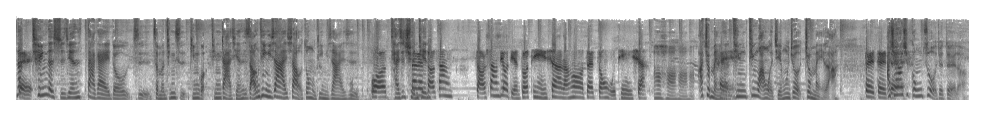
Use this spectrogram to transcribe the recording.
那听的时间大概都是怎么听？是听过听大千是早上听一下，还是下午中午听一下，还是我还是全天早上？早上六点多听一下，然后在中午听一下。哦，好好好啊，就没了。听听完我节目就就没了。对对，而且要去工作就对了。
